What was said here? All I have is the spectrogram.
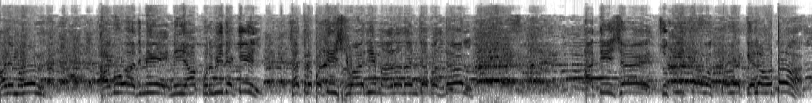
आणि म्हणून अबू आझमीनी यापूर्वी देखील छत्रपती शिवाजी महाराजांच्या बद्दल अतिशय चुकीचं वक्तव्य केलं होतं.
